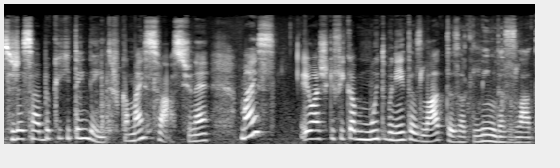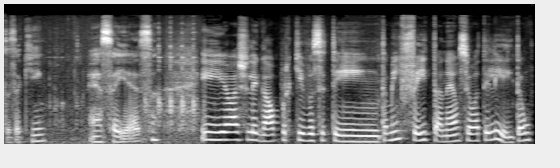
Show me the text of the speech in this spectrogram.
Você já sabe o que, que tem dentro, fica mais fácil, né? Mas eu acho que fica muito bonita as latas, ó, que lindas as latas aqui, essa e essa. E eu acho legal porque você tem também feita, né, o seu ateliê. Então,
